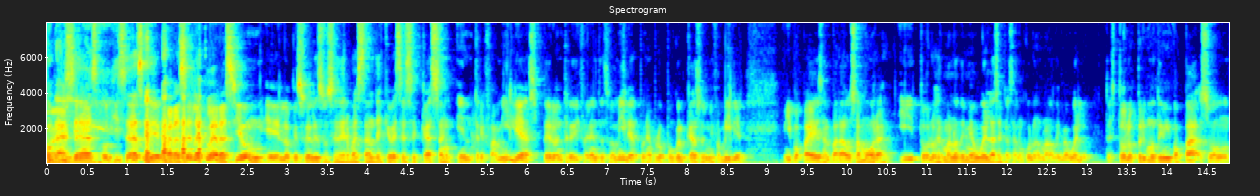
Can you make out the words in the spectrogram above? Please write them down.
O quizás, o quizás eh, para hacer la aclaración, eh, lo que suele suceder bastante es que a veces se casan entre familias, pero entre diferentes familias. Por ejemplo, pongo el caso de mi familia. Mi papá es Alvarado Zamora y todos los hermanos de mi abuela se casaron con los hermanos de mi abuelo. Entonces todos los primos de mi papá son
